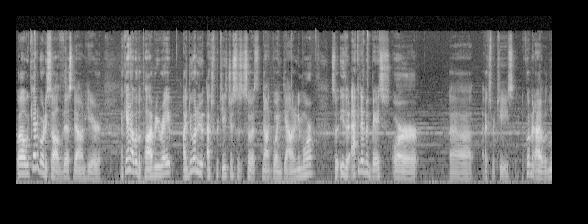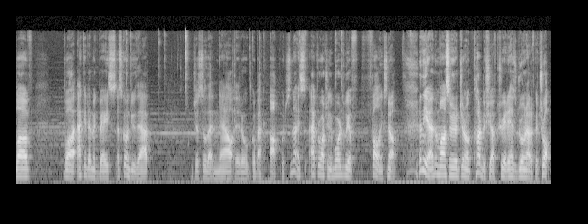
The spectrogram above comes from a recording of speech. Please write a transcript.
well, we kind of already saw this down here. I can't help with the poverty rate. I do want to do expertise just so it's not going down anymore. So either academic base or uh, expertise. Equipment I would love, but academic base, let's go and do that. Just so that now it'll go back up, which is nice. After watching the boards, we have falling snow. In the end, the monster General Karbyshev created has grown out of control.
